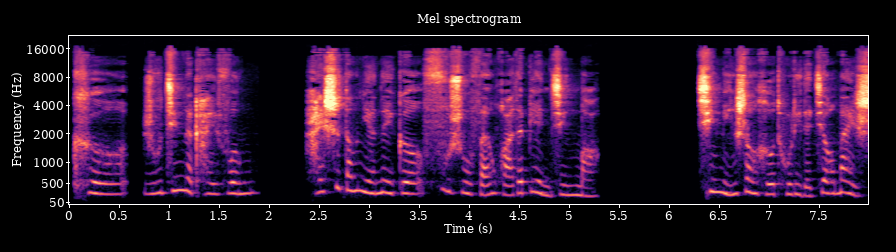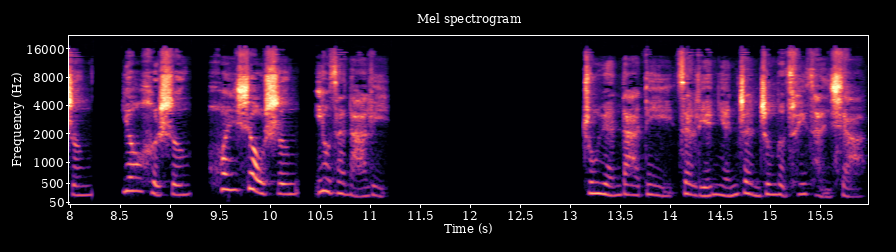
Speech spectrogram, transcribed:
可如今的开封，还是当年那个富庶繁华的汴京吗？清明上河图里的叫卖声、吆喝声、欢笑声又在哪里？中原大地在连年战争的摧残下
